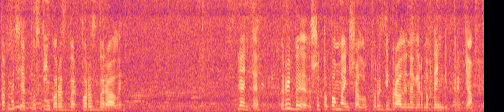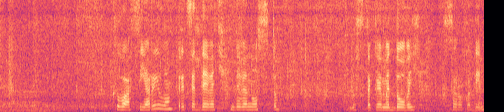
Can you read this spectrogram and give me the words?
Так наче як пустенько розбир... порозбирали. Гляньте, риби що то поменшало. Розібрали, мабуть, в день відкриття. Квас ярило 39,90. Ось таке медовий 41.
